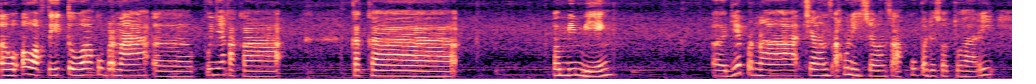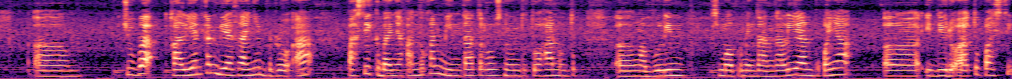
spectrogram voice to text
oh, oh waktu itu aku pernah uh, punya kakak kakak pembimbing uh, dia pernah challenge aku nih challenge aku pada suatu hari um, coba kalian kan biasanya berdoa pasti kebanyakan tuh kan minta terus nuntut Tuhan untuk uh, ngabulin semua permintaan kalian. Pokoknya uh, inti doa tuh pasti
